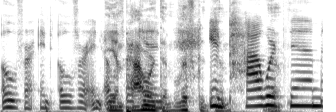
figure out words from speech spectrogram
over and over and over He empowered again. them, lifted them. empowered them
